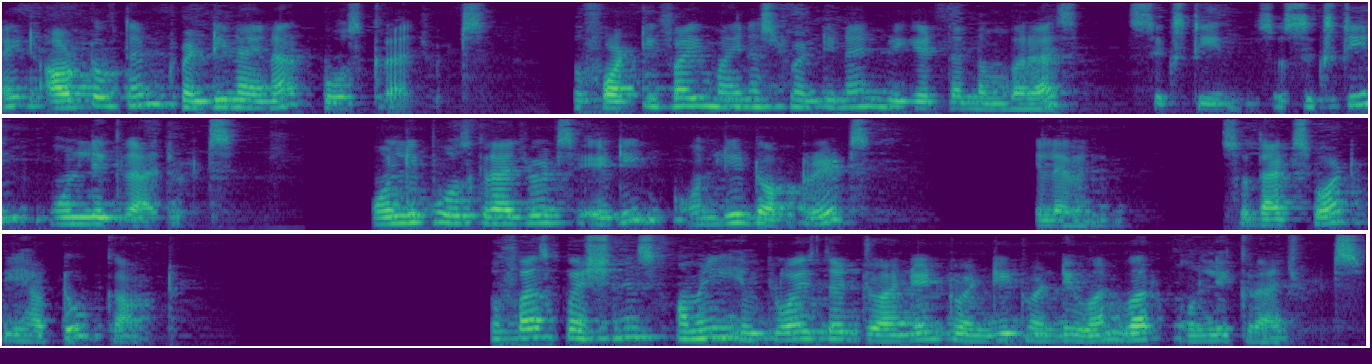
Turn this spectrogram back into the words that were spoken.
Right? Out of them, 29 are postgraduates. So 45 minus 29, we get the number as 16. So 16 only graduates only postgraduates 18 only doctorates 11 so that's what we have to count. The first question is how many employees that joined in 2021 were only graduates?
